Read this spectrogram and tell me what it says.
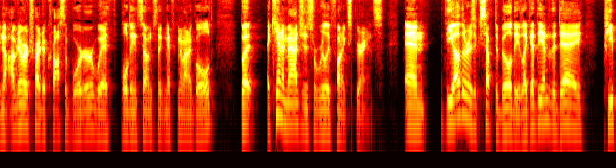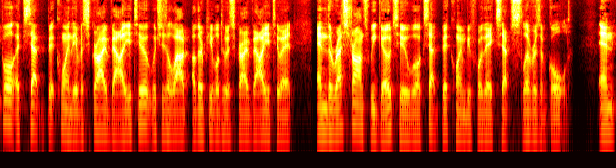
You know, I've never tried to cross a border with holding some significant amount of gold, but I can't imagine it's a really fun experience. And the other is acceptability. Like at the end of the day, people accept Bitcoin. They've ascribed value to it, which has allowed other people to ascribe value to it. And the restaurants we go to will accept Bitcoin before they accept slivers of gold. And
